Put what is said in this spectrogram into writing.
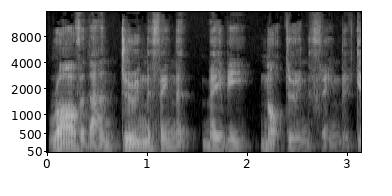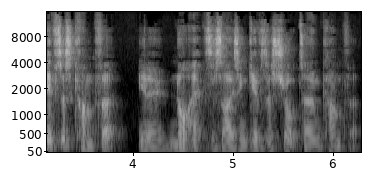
rather than doing the thing that maybe not doing the thing that gives us comfort, you know, not exercising gives us short term comfort.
